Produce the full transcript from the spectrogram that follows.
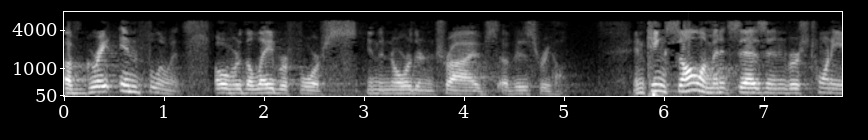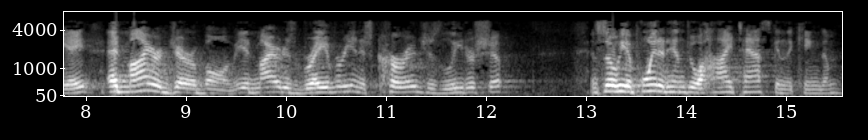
of great influence over the labor force in the northern tribes of Israel. And King Solomon, it says in verse 28, admired Jeroboam. He admired his bravery and his courage, his leadership. And so he appointed him to a high task in the kingdom.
